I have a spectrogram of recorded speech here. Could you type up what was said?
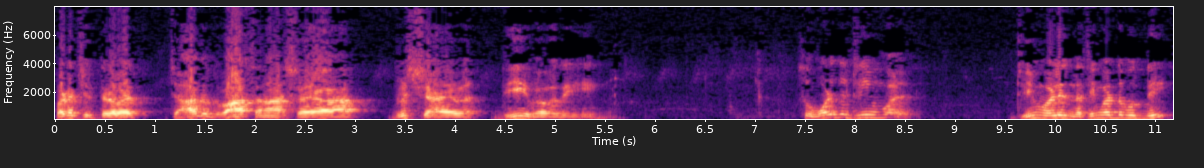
Patachitravat jagad vasanashraya Drishyaiva Devavati. So what is the dream world? Dream world is nothing but the buddhi.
